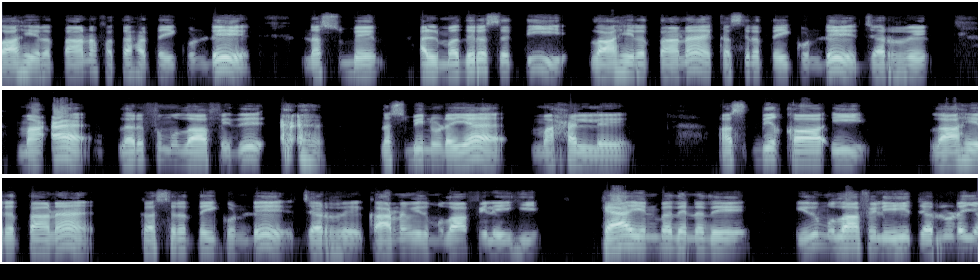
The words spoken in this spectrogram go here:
லாஹிரத்தான ஃபதஹத்தை கொண்டு நஸ்பு அல் மதுரசத்தி லாஹிரத்தான கசிரத்தை கொண்டு ஜர்ரு மஅ லருஃபு முலாஃப் இது நஸ்பினுடைய மஹல்லு. அஸ்திகாஇ லாஹிரத்தான கசரத்தை கொண்டு ஜர்ரு. காரணம் இது முலாஃபிலேஹி க என்பது என்னது? இது முலாஃபிலேஹி ஜர்ருடைய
